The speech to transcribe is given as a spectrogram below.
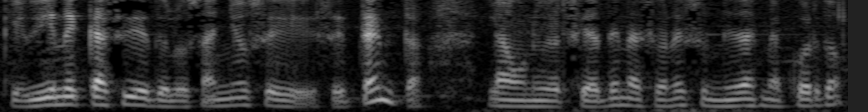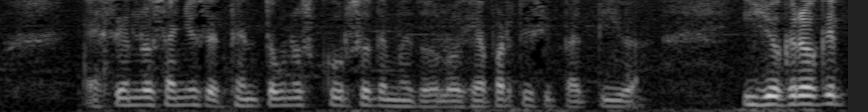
Que, viene casi desde los años 70. Eh, la Universidad de Naciones Unidas, me acuerdo, hace en los años 70 unos cursos de metodología participativa. Y yo creo que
